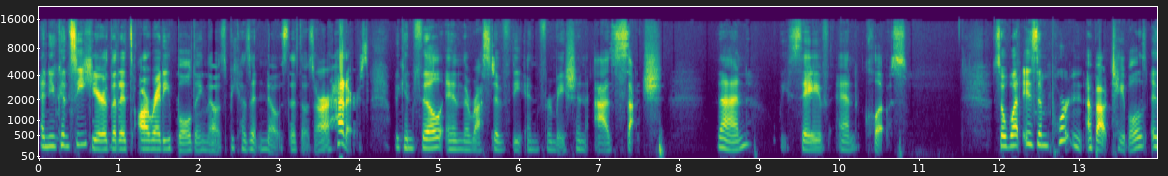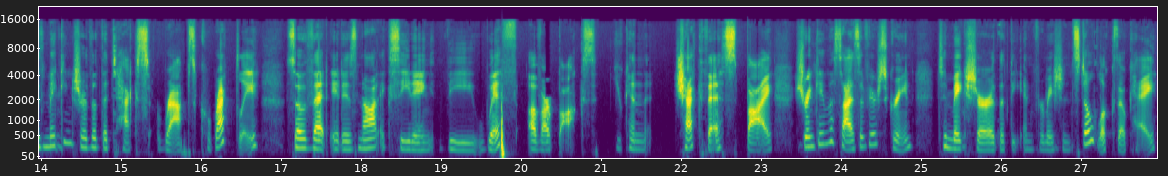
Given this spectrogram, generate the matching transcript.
And you can see here that it's already bolding those because it knows that those are our headers. We can fill in the rest of the information as such. Then we save and close. So what is important about tables is making sure that the text wraps correctly so that it is not exceeding the width of our box. You can check this by shrinking the size of your screen to make sure that the information still looks okay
